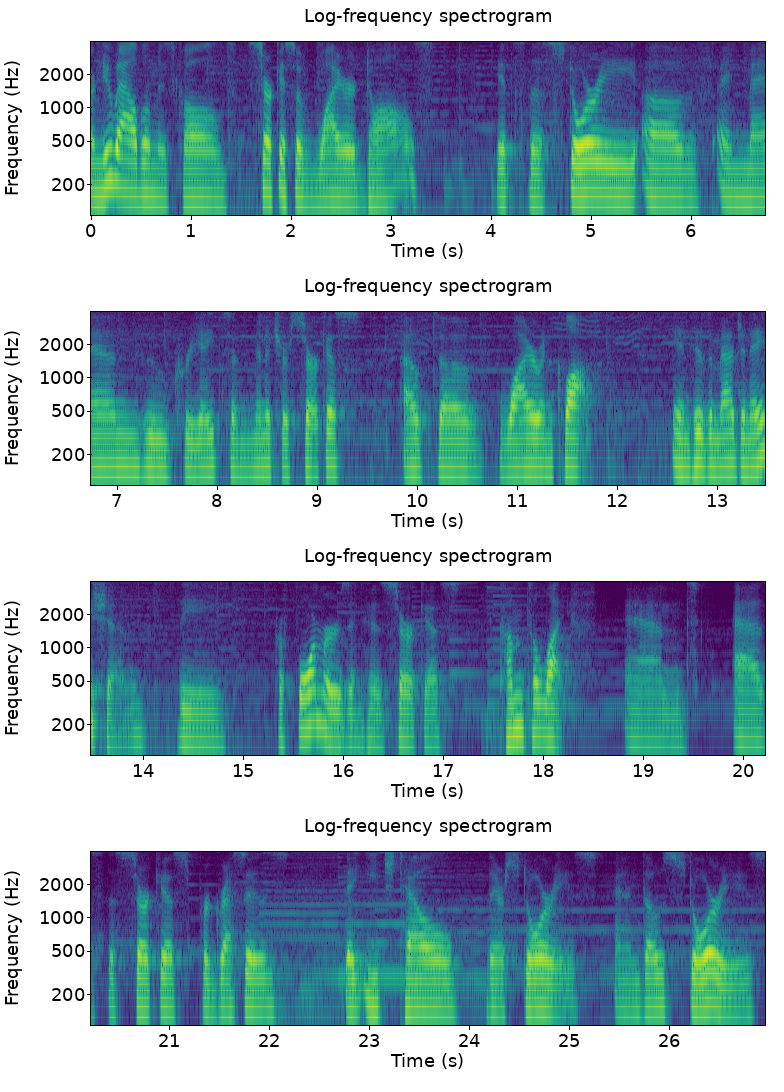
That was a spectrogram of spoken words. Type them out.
Our new album is called Circus of Wire Dolls. It's the story of a man who creates a miniature circus out of wire and cloth. In his imagination, the performers in his circus come to life. And as the circus progresses, they each tell their stories. And those stories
